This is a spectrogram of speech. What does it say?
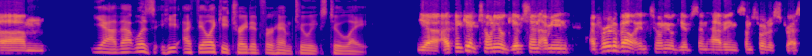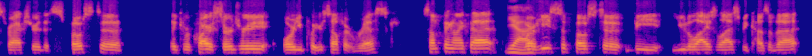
Um, Yeah, that was he. I feel like he traded for him two weeks too late. yeah, I think Antonio Gibson. I mean, I've heard about Antonio Gibson having some sort of stress fracture that's supposed to like require surgery, or you put yourself at risk, something like that. Yeah, where I've- he's supposed to be utilized less because of that.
